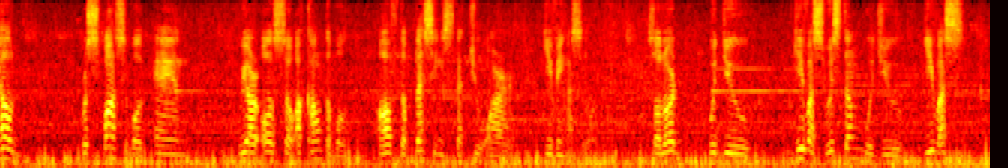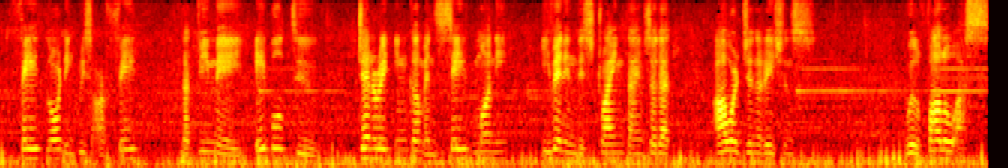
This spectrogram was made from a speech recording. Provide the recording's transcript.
held responsible and we are also accountable of the blessings that you are giving us, Lord. So, Lord, would you give us wisdom? Would you give us faith, Lord? Increase our faith that we may able to generate income and save money even in this trying time so that our generations will follow us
